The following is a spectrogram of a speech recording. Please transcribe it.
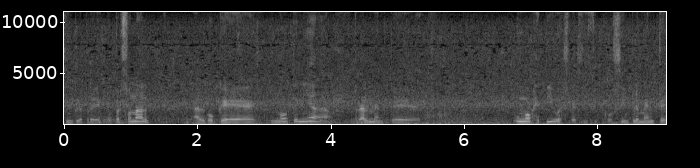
simple proyecto personal, algo que no tenía realmente un objetivo específico, simplemente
